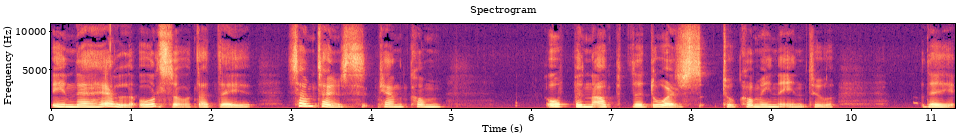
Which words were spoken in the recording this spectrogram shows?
in the hell also that they sometimes can come open up the doors to come in into the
